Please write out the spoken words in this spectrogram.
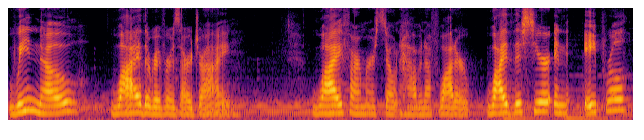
We know why the rivers are drying, why farmers don't have enough water, why this year in April,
